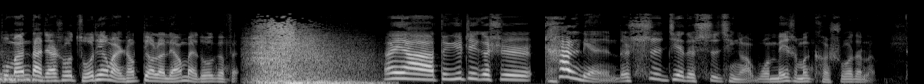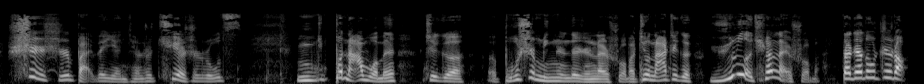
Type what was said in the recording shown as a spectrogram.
不瞒大家说，昨天晚上掉了两百多个粉。哎呀，对于这个是看脸的世界的事情啊，我没什么可说的了。事实摆在眼前是确实如此。你不拿我们这个呃不是名人的人来说吧，就拿这个娱乐圈来说吧，大家都知道。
